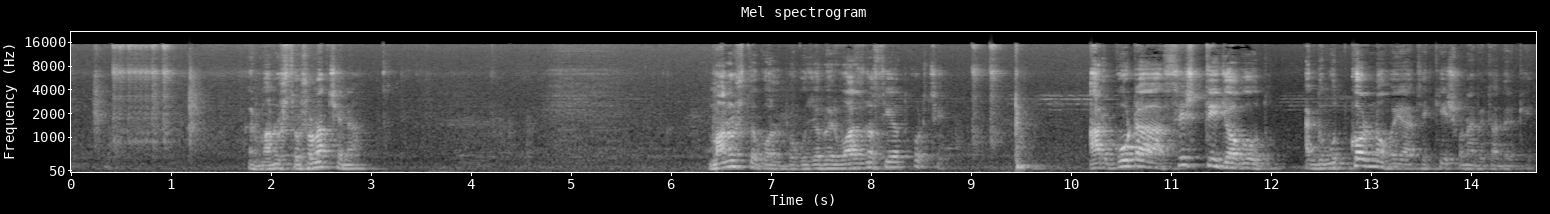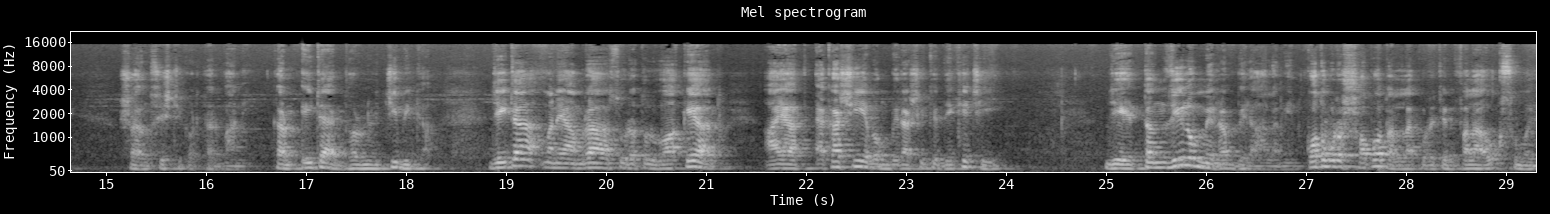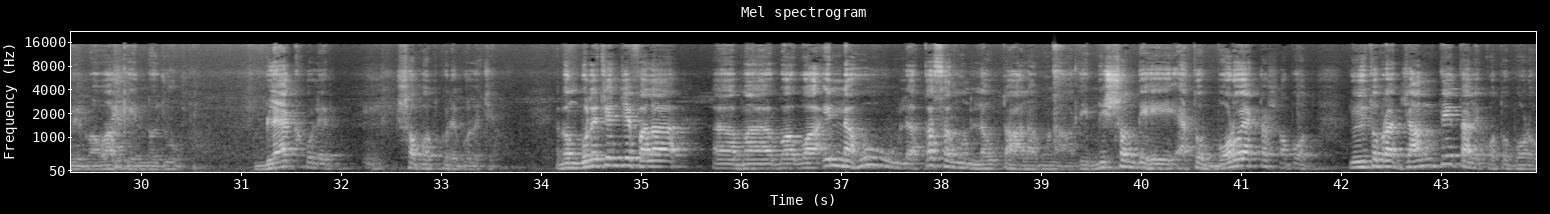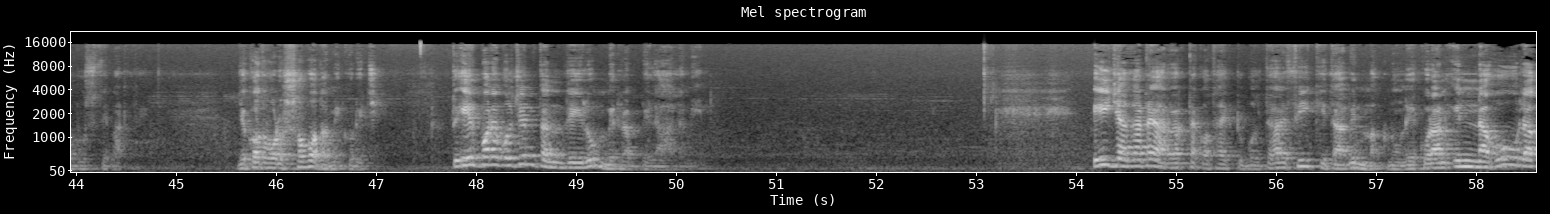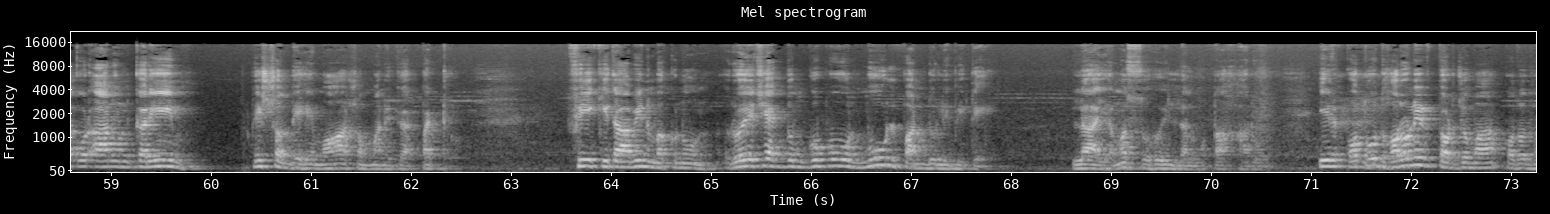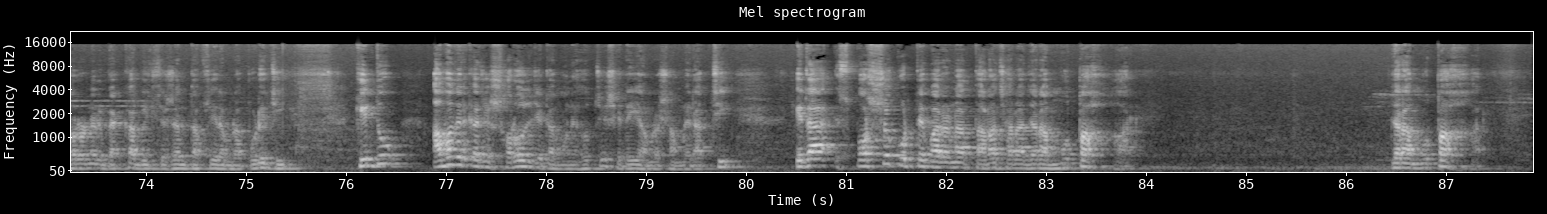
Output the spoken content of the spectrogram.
কারণ মানুষ তো শোনাচ্ছে না। মানুষ তো গল্প গুজবের ওয়াজ নসিহত করছে। আর গোটা সৃষ্টি জগৎ একদম উৎকর্ণ হয়ে আছে কে শোনাবে তাদেরকে? স্বয়ং সৃষ্টিকর্তার বাণী। কারণ এইটা এক ধরনের জীবিকা। যেটা মানে আমরা সুরাতুল ওয়াকেয়ার আয়াত একাশি এবং বিরাশিতে দেখেছি যে তনজিল উম্মে রব্বিল আলমিন। কত বড় শপথ আল্লাহ করেছেন, ফালা উকসুমিল মাওয়াকে নজুম। ব্ল্যাক হোলের শপথ করে বলেছেন। এবং বলেছেন যে, ফালা নিঃসন্দেহে এত বড় একটা শপথ, যদি তোমরা জানতে, তাহলে কত বড় বুঝতে পারতে। যে কত বড় শপথ আমি করেছি। তো এরপরে বলছেন, তনজিলুম মির রাব্বিল আলামিন। এই জায়গাটায় আরও একটা কথা একটু বলতে হয়। ফি কিতাবিন মাকনুন। এ কোরআন, ইন্নাহু লা কোরআনুন করিম। নিঃসন্দেহে মহাসম্মানিত এক পাঠ্য। ফি কিতাবিন মকনুন। রয়েছে একদম গোপন মূল পাণ্ডুলিপিতে। লা ইয়ামাসসুহু ইল্লাল মুতাহহারুন এর কত ধরনের তর্জমা, কত ধরনের ব্যাখ্যা, বিশ্লেষণ, তাফসির আমরা পড়েছি। কিন্তু আমাদের কাছে সরল যেটা মনে হচ্ছে, সেটাই আমরা সামনে রাখছি। এটা স্পর্শ করতে পারে না তারা ছাড়া যারা মোতাহার। যারা মোতাহার।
